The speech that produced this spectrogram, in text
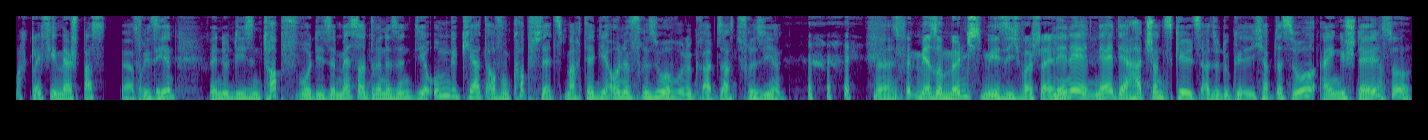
Macht gleich viel mehr Spaß. Ja, So frisieren. Wenn du diesen Topf, wo diese Messer drinne sind, dir umgekehrt auf den Kopf setzt, macht er dir auch eine Frisur, wo du gerade sagst, frisieren. ne? Das wird mehr so mönchsmäßig wahrscheinlich. Nee, nee, nee, der hat schon Skills. Also du, ich habe das so eingestellt, Ach so.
